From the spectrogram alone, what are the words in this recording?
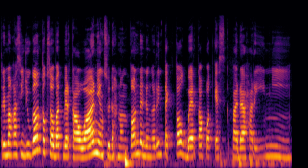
terima kasih juga untuk Sobat Berkawan yang sudah nonton dan dengerin Tech Talk BRK Podcast pada hari ini.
